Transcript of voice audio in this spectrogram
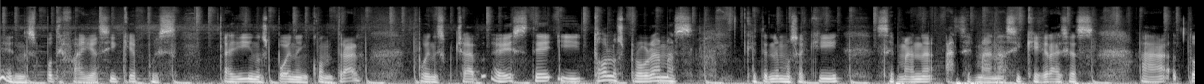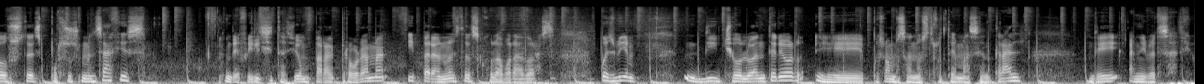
en Spotify. Así que pues allí nos pueden encontrar, pueden escuchar este y todos los programas que tenemos aquí semana a semana. Así que gracias a todos ustedes por sus mensajes de felicitación para el programa y para nuestras colaboradoras. Pues bien, dicho lo anterior, eh, pues vamos a nuestro tema central de aniversario.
